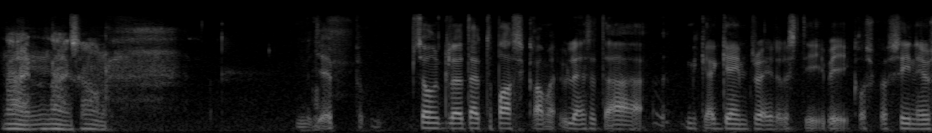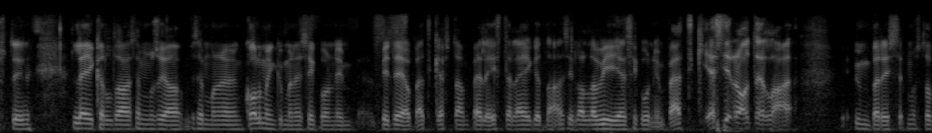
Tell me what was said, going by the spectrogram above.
näin, näin se on. Jep. Se on kyllä täyttä paskaa yleensä tää mikä Game Trailers TV, koska siinä justiin leikataan semmosia, semmoinen 30 sekunnin videopätkä jostain pelistä, leikataan sillä lailla 5 sekunnin pätkiä, sirotellaan ympäri semmoista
